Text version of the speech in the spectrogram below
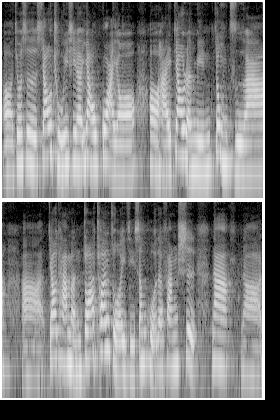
呃，就是消除一些妖怪哦，哦，还教人民种植啊，啊，教他们抓穿着以及生活的方式。那那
